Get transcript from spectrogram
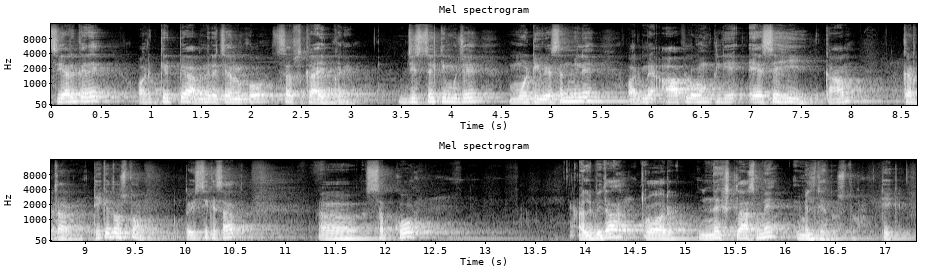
शेयर करें और कृपया मेरे चैनल को सब्सक्राइब करें जिससे कि मुझे मोटिवेशन मिले और मैं आप लोगों के लिए ऐसे ही काम करता रहूँ ठीक है दोस्तों तो इसी के साथ सबको अलविदा और नेक्स्ट क्लास में मिलते हैं दोस्तों ठीक है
